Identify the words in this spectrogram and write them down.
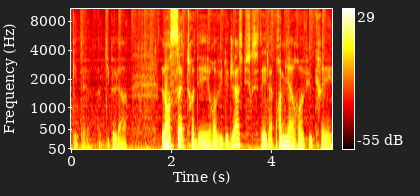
qui était un petit peu la, l'ancêtre des revues de jazz, puisque c'était la première revue créée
